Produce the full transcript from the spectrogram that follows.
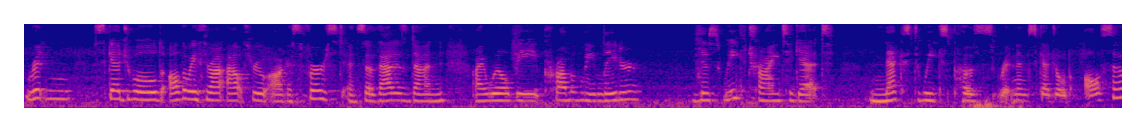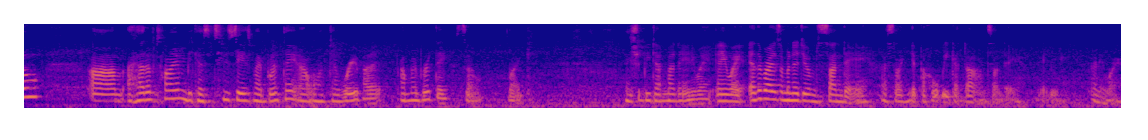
written, scheduled all the way throughout out through August 1st. And so that is done. I will be probably later this week trying to get next week's posts written and scheduled also um, ahead of time because Tuesday is my birthday I don't have to worry about it on my birthday. So like, they should be done Monday anyway. Anyway, otherwise I'm gonna do them Sunday so I can get the whole weekend done on Sunday, maybe. Anyway.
